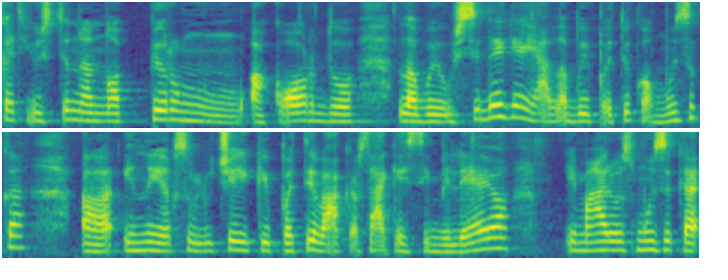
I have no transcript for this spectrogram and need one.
kad Justina nuo pirmų akordų labai užsidegė, ją labai patiko muzika, uh, jinai absoliučiai, kaip pati vakar sakė, įsimylėjo į Marijos muziką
